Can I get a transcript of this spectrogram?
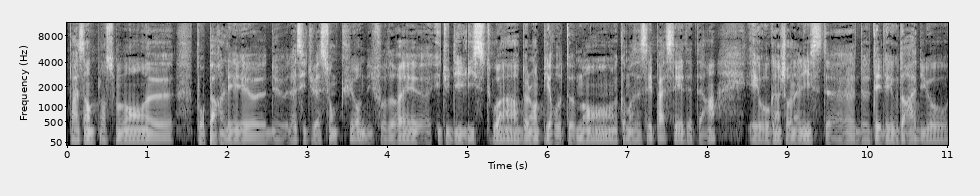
par exemple, en ce moment, pour parler de la situation kurde, il faudrait étudier l'histoire de l'Empire ottoman, comment ça s'est passé, etc. Et aucun journaliste de télé ou de radio,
